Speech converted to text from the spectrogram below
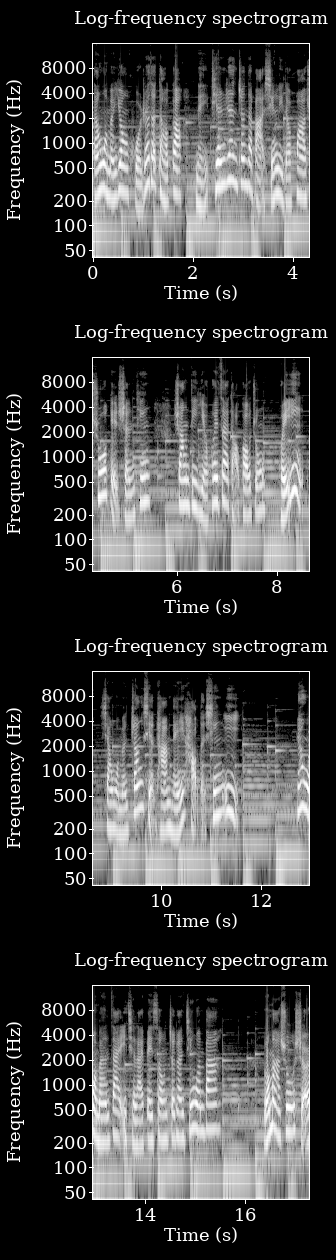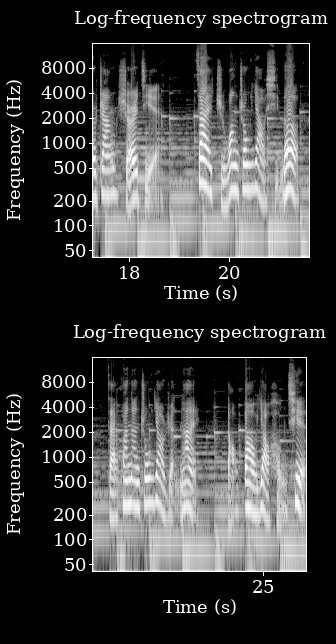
当我们用火热的祷告，每天认真地把心里的话说给神听，上帝也会在祷告中回应，向我们彰显他美好的心意。让我们再一起来背诵这段经文吧，《罗马书》十二章十二节，在指望中要喜乐。在患难中要忍耐，祷告要恒切。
